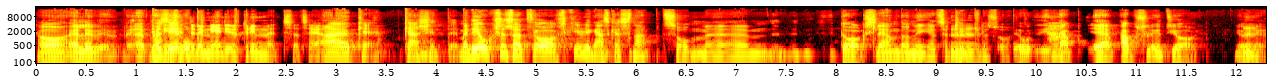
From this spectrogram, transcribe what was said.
Ja, eller... Det fast finns inte det medieutrymmet, så att säga. Nej, okej. Kanske inte. Men det är också så att vi avskriver ganska snabbt som eh, dagslända och nyhetsartikel Mm. och så. Ja, ja, absolut jag gör Mm. det.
